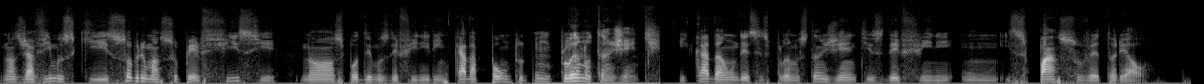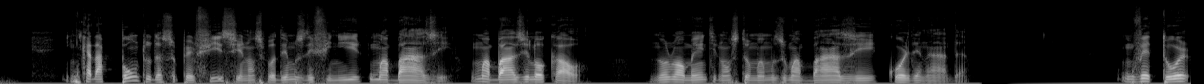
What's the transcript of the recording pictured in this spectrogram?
Nós já vimos que sobre uma superfície nós podemos definir em cada ponto um plano tangente. E cada um desses planos tangentes define um espaço vetorial. Em cada ponto da superfície nós podemos definir uma base, uma base local. Normalmente nós tomamos uma base coordenada. Um vetor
